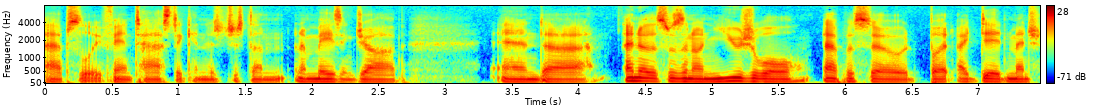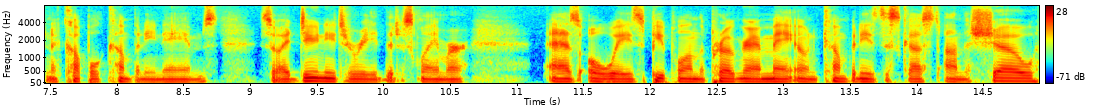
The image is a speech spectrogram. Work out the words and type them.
absolutely fantastic and has just done an amazing job. And uh, I know this was an unusual episode, but I did mention a couple company names. So I do need to read the disclaimer. As always, people on the program may own companies discussed on the show,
